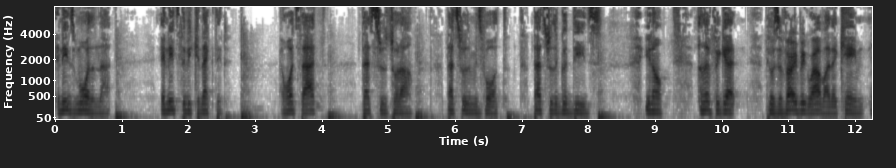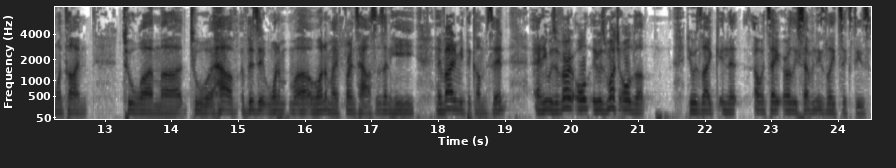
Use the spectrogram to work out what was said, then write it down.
It needs more than that. It needs to be connected. And what's that? That's through the Torah. That's through the mitzvot. That's through the good deeds. You know, I'll never forget, there was a very big rabbi that came one time to um uh, to have visit one of uh, one of my friend's houses, and he invited me to come sit. And he was a very old. He was much older. He was like in the I would say early seventies, late sixties,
